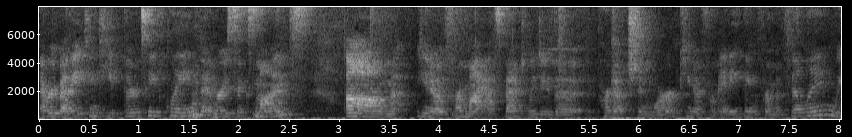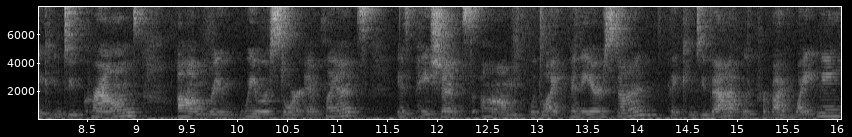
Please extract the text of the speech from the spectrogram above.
everybody can keep their teeth cleaned every six months. Um, you know, from my aspect, we do the production work, you know, from anything from a filling, we can do crowns, um, we, we restore implants. If patients um, would like veneers done, they can do that. We provide whitening.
